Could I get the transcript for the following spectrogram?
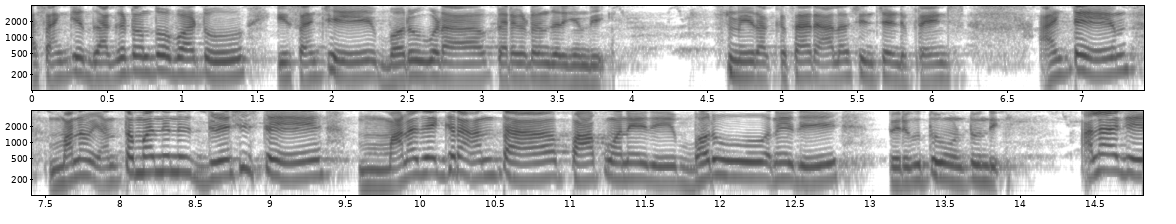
ఆ సంఖ్య తగ్గడంతో పాటు ఈ సంచి బరువు కూడా పెరగడం జరిగింది. మీరు ఒక్కసారి ఆలోచించండి ఫ్రెండ్స్. అంటే మనం ఎంతమందిని ద్వేషిస్తే మన దగ్గర అంత పాపం అనేది బరువు అనేది పెరుగుతూ ఉంటుంది. అలాగే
